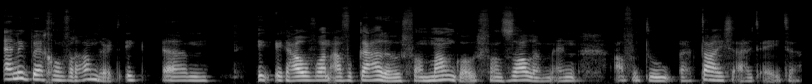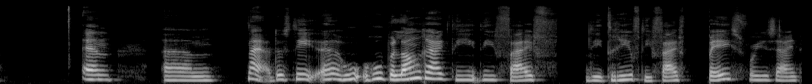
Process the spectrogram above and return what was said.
en ik ben gewoon veranderd. Ik, um, ik, ik hou van avocado's, van mango's, van zalm en af en toe uh, Thais uiteten. En um, nou ja, dus die, hoe, hoe belangrijk die, die vijf, die drie of die vijf P's voor je zijn,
